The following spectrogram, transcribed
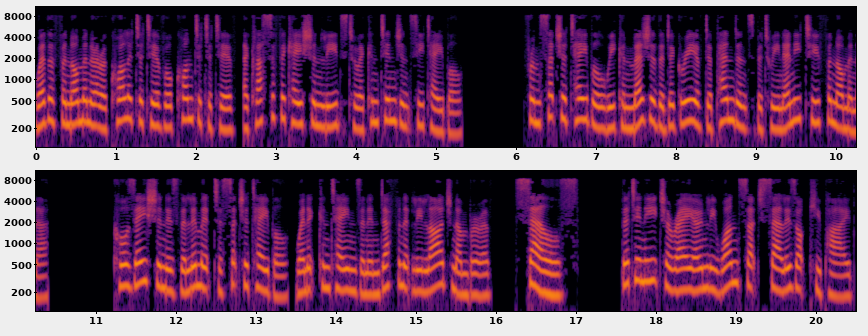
Whether phenomena are qualitative or quantitative, a classification leads to a contingency table. From such a table we can measure the degree of dependence between any two phenomena. Causation is the limit to such a table, when it contains an indefinitely large number of cells, but in each array only one such cell is occupied.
